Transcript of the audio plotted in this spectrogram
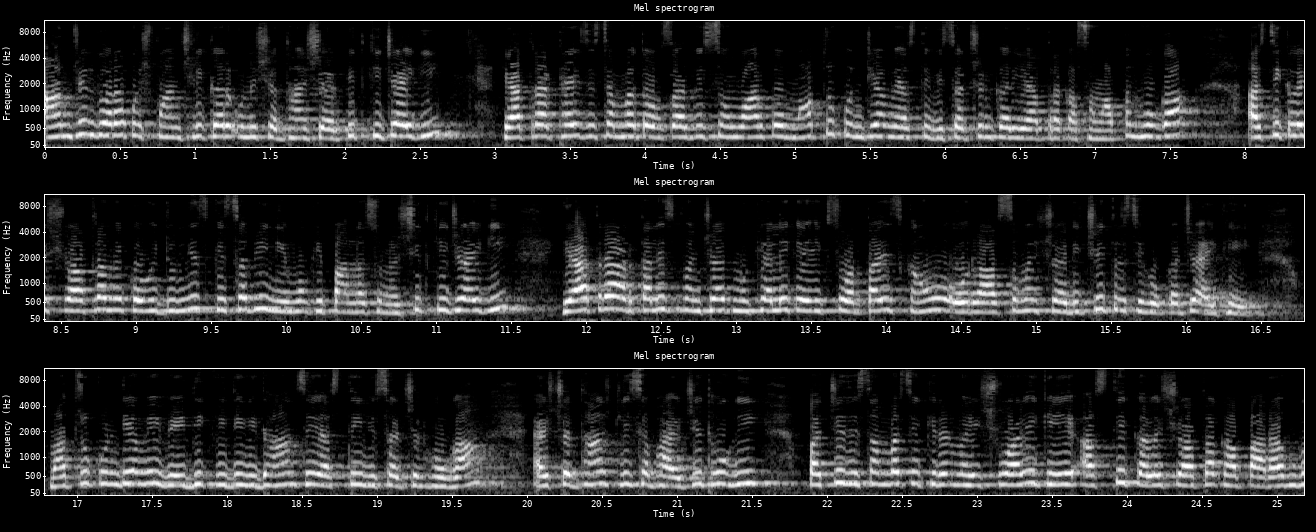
आमजन द्वारा पुष्पांजलि कर उन्हें श्रद्धांजलि अर्पित की जाएगी। यात्रा अट्ठाईस दिसंबर दो हज़ार बीस सोमवार को मातृ कुंटिया में अस्थि विसर्जन कर यात्रा का समापन होगा। अस्थि कलश यात्रा में कोविड उन्नीस के सभी नियमों की पालना सुनिश्चित की जाएगी। यात्रा अड़तालीस पंचायत मुख्यालय के एक गाँव और राजसमंद शहरी क्षेत्र से होकर जाएगी। मातृ कुंडिया में वैदिक विधि विधान से अस्थि विसर्जन होगा। श्रद्धांजलि सभा आयोजित होगी। 25 दिसंबर से किरण महेश्वरी के अस्थि कलश यात्रा का प्रारंभ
